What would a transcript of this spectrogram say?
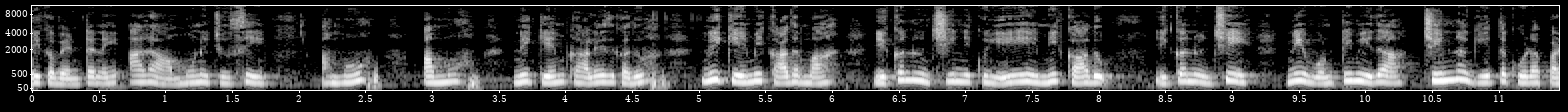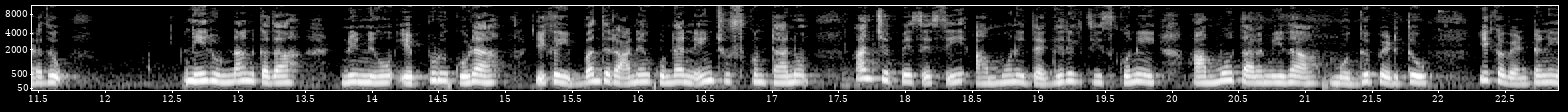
ఇక వెంటనే అలా అమ్ముని చూసి అమ్మో అమ్ము నీకేం కాలేదు కదూ? నీకేమీ కాదమ్మా. ఇక నుంచి నీకు ఏమీ కాదు. ఇక నుంచి నీ ఒంటి మీద చిన్న గీత కూడా పడదు. నేనున్నాను కదా నిన్ను ఎప్పుడు కూడా ఇక ఇబ్బంది రానివ్వకుండా నేను చూసుకుంటాను అని చెప్పేసేసి అమ్మోని దగ్గరికి తీసుకొని అమ్మో తల మీద ముద్దు పెడుతూ ఇక వెంటనే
